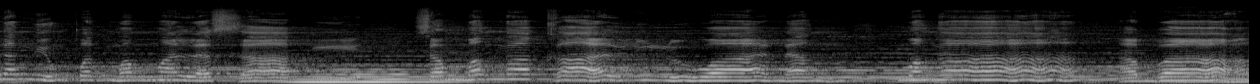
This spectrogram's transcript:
ng iyong pagmamalasakit Sa mga kaluluwa ng mga abang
